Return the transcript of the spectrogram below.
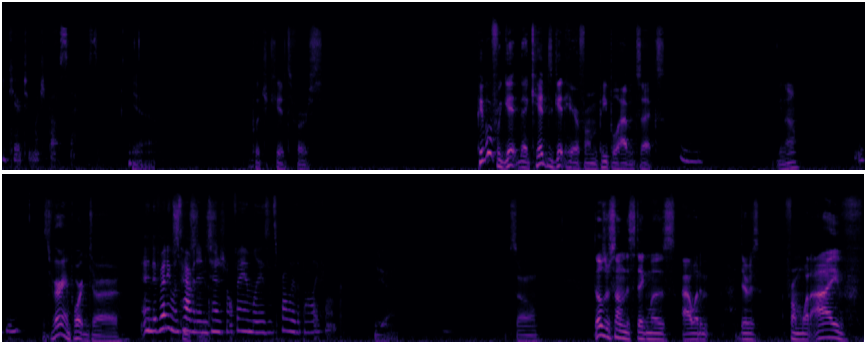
You care too much about sex. yeah. Put your kids first. People forget that kids get here from people having sex, Mm. you know? hmm It's very important to our And if anyone's having intentional families, it's probably the polyfolk. Yeah. So, those are some of the stigmas I would. There's from what I've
